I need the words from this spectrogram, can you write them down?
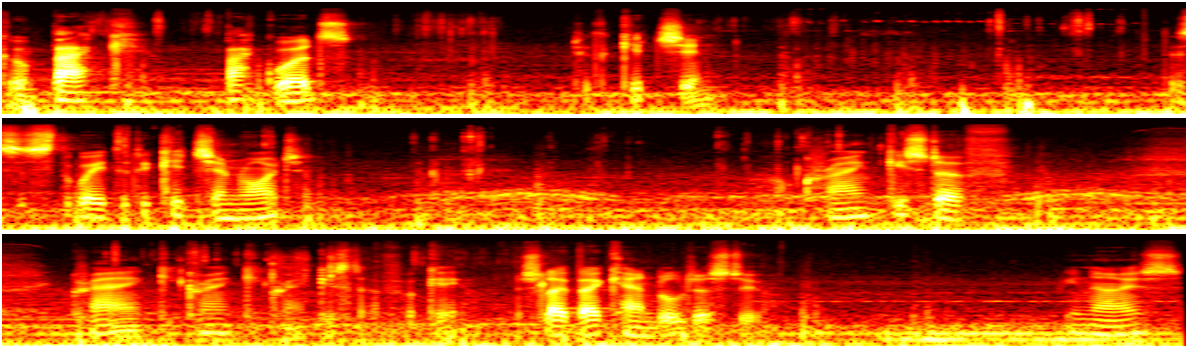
Go back, backwards to the kitchen. This is the way to the kitchen, right? Oh, cranky stuff. Cranky, cranky, cranky stuff. Okay, just light that candle just to be nice.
